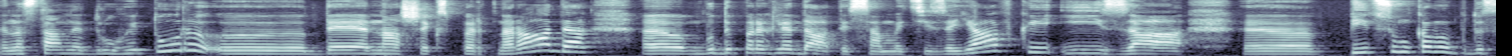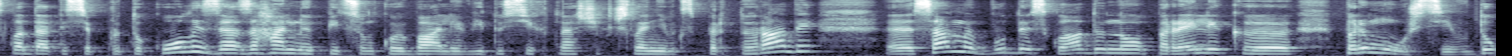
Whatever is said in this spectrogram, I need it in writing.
настане другий тур, е, де наша експертна рада е, буде переглядати саме ці заявки, і за підсумками будуть складатися протоколи за загальною підсумкою балів від усіх наших членів експертної ради. Саме буде складено перелік переможців. До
